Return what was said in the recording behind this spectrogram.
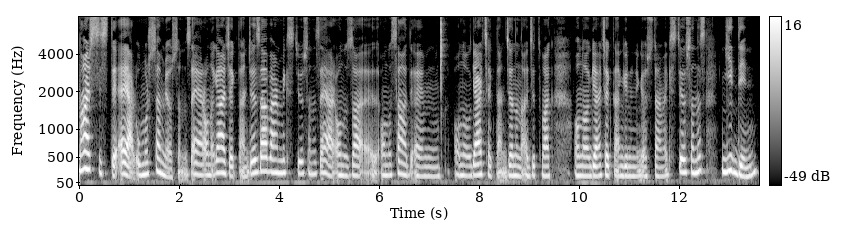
Narsisti eğer umursamıyorsanız, eğer ona gerçekten ceza vermek istiyorsanız, eğer onu onu sade onu gerçekten canını acıtmak, onu gerçekten gününü göstermek istiyorsanız gidin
